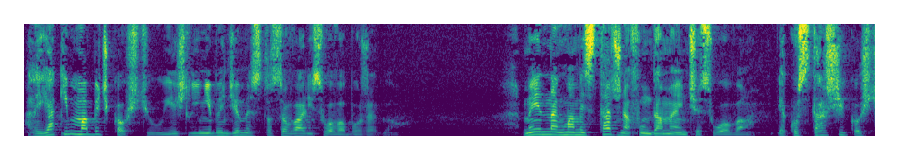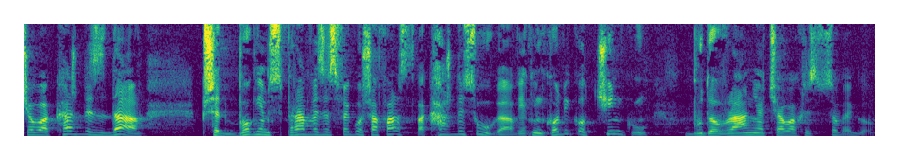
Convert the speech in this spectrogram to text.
Ale jakim ma być Kościół, jeśli nie będziemy stosowali Słowa Bożego? My jednak mamy stać na fundamencie Słowa. Jako starsi Kościoła każdy zda przed Bogiem sprawę ze swego szafalstwa. Każdy sługa w jakimkolwiek odcinku budowania ciała Chrystusowego.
